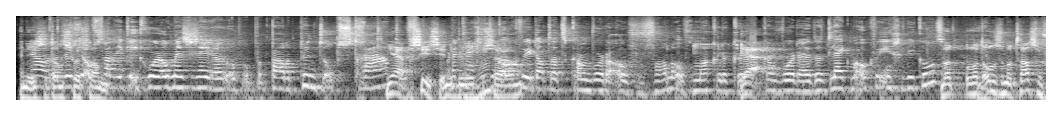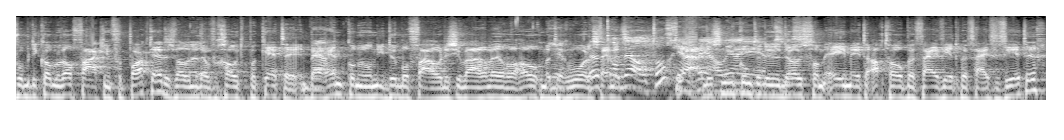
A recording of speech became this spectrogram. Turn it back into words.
en nou, het dan een soort van... Ik, ik hoor ook mensen zeggen op, op bepaalde punten op straat. Ja, precies. In maar de dan krijg je ook weer dat dat kan worden overvallen of makkelijker kan worden. Dat lijkt me ook weer ingewikkeld. Want, want onze matrassen bijvoorbeeld, die komen wel vaak in verpakt. Hè? Dus we hadden net over grote pakketten. Bij hem konden we nog niet dubbel vouwen, dus die waren wel heel hoog. Maar tegenwoordig dat zijn kan wel, toch? Ja, dus nu komt er in de doos van 1,8 meter hoog bij 45 bij 45.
